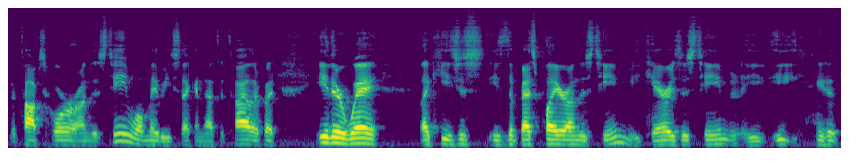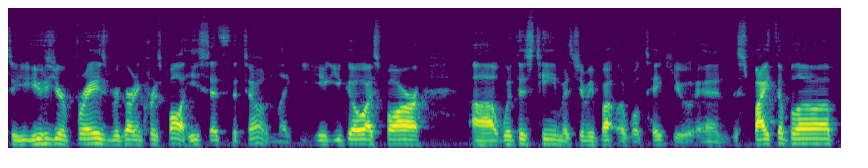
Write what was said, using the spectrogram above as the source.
the top scorer on this team. Well, maybe second not to Tyler, but either way, like he's just he's the best player on this team. He carries his team. He, he you know, to use your phrase regarding Chris Paul, he sets the tone. Like you, you go as far uh, with this team as Jimmy Butler will take you. And despite the blow up,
